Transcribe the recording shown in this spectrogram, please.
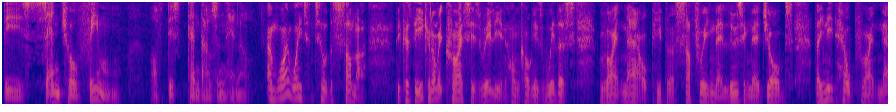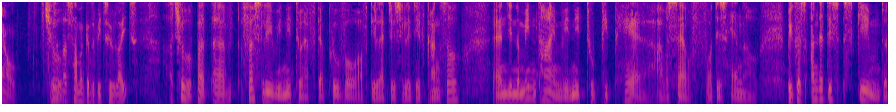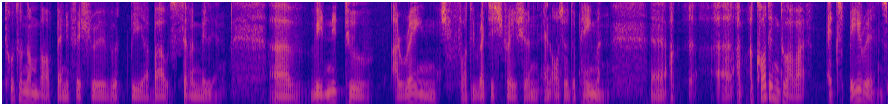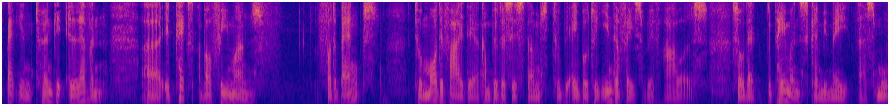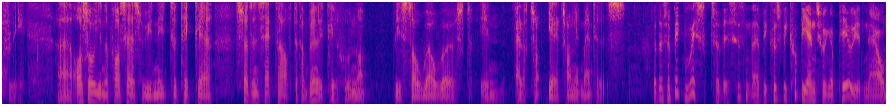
the central theme of this 10,000 handout. And why wait until the summer? Because the economic crisis really in Hong Kong is with us right now. People are suffering, they're losing their jobs, they need help right now. Isn't True. the summer going to be too late? Uh, True, but uh, firstly, we need to have the approval of the Legislative Council. And in the meantime, we need to prepare ourselves for this handout. Because under this scheme, the total number of beneficiaries would be about 7 million. Uh, we need to arrange for the registration and also the payment. Uh, ac- uh, according to our experience back in 2011, uh, it takes about three months for the banks to modify their computer systems to be able to interface with ours so that the payments can be made uh, smoothly. Uh, also, in the process, we need to take care certain sector of the community who not be so well versed in electro- electronic matters. But there's a big risk to this, isn't there? Because we could be entering a period now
